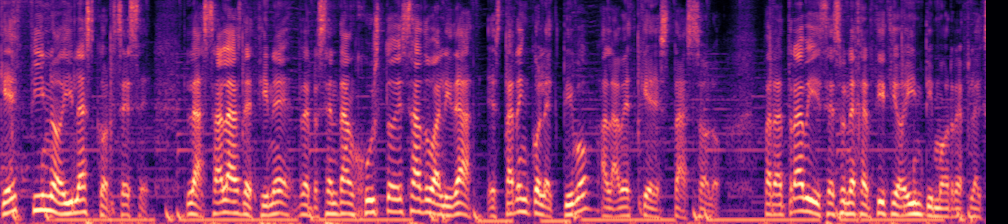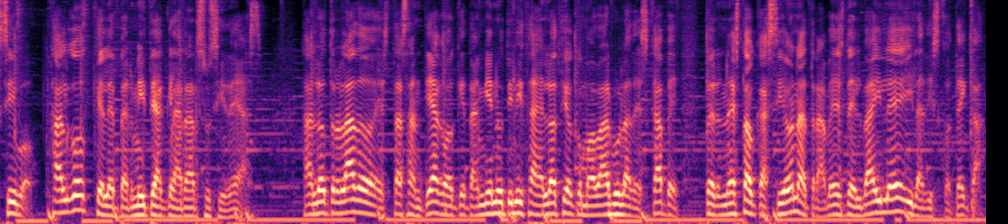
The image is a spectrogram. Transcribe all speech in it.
qué fino hila Scorsese. Las salas de cine representan justo esa dualidad, estar en colectivo a la vez que estás solo. Para Travis es un ejercicio íntimo, reflexivo, algo que le permite aclarar sus ideas. Al otro lado está Santiago, que también utiliza el ocio como válvula de escape, pero en esta ocasión a través del baile y la discoteca.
